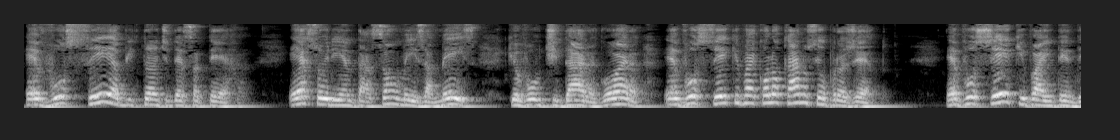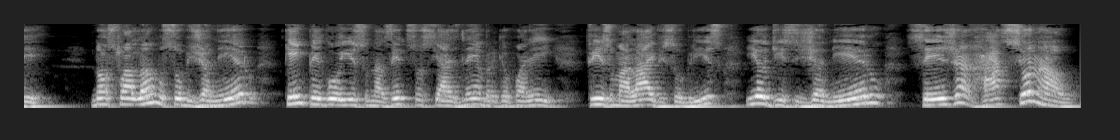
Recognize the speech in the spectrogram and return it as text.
é você, habitante dessa terra. Essa orientação mês a mês que eu vou te dar agora, é você que vai colocar no seu projeto. É você que vai entender. Nós falamos sobre janeiro. Quem pegou isso nas redes sociais, lembra que eu falei, fiz uma live sobre isso, e eu disse: janeiro seja racional.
